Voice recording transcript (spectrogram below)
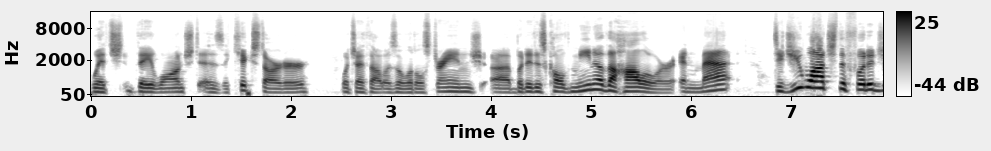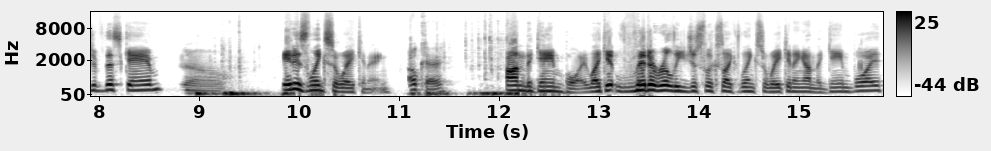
which they launched as a Kickstarter, which I thought was a little strange. Uh, but it is called Mina the Hollower. And Matt, did you watch the footage of this game? No. It is Link's Awakening Okay. on the Game Boy. Like it literally just looks like Link's Awakening on the Game Boy,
